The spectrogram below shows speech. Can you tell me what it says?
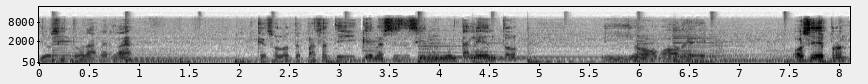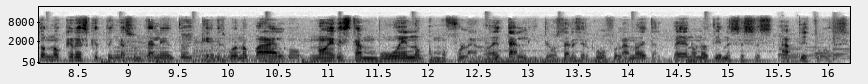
Diosito da, ¿verdad? Que solo te pasa a ti, que naces sin ningún talento y, o, de o si de pronto no crees que tengas un talento y que eres bueno para algo, no eres tan bueno como fulano de tal y te gustaría ser como fulano de tal, pero no tienes esas aptitudes.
